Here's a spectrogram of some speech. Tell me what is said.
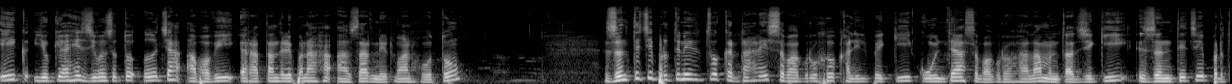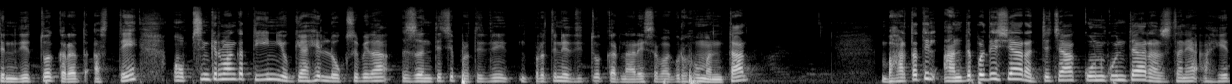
एक योग्य आहे जीवनसत्व अच्या अभावी रातांदळीपणा हा आजार निर्माण होतो. जनतेचे प्रतिनिधित्व करणारे सभागृह खालीलपैकी कोणत्या सभागृहाला म्हणतात? जे की जनतेचे प्रतिनिधित्व करत असते. ऑप्शन क्रमांक तीन योग्य आहे. लोकसभेला जनतेचे प्रतिनि प्रतिनिधित्व करणारे सभागृह म्हणतात. भारतातील आंध्र प्रदेश या राज्याच्या कोणकोणत्या राजधान्या आहेत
